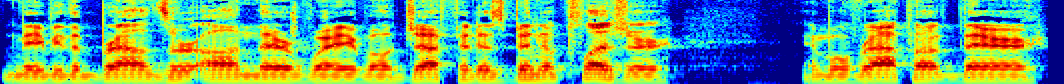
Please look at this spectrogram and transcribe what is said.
maybe the Browns are on their way. Well, Jeff, it has been a pleasure, and we'll wrap up there.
